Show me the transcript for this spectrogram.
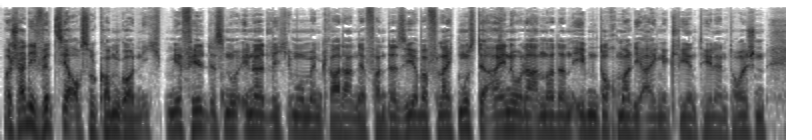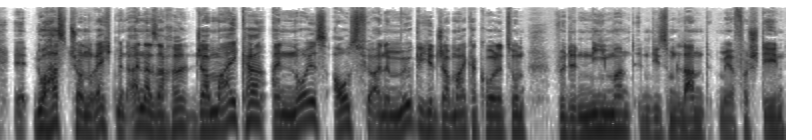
Wahrscheinlich wird es ja auch so kommen, Gordon. Ich, mir fehlt es nur inhaltlich im Moment gerade an der Fantasie, aber vielleicht muss der eine oder andere dann eben doch mal die eigene Klientel enttäuschen. Äh, du hast schon recht mit einer Sache. Jamaika, ein neues Aus für eine mögliche Jamaika-Koalition, würde niemand in diesem Land mehr verstehen.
